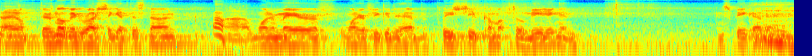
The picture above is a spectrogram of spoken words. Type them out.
I don't, there's no big rush to get this done. Oh. Uh, wonder, Mayor, if, wonder if you could have the police chief come up to a meeting and, and speak of it.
